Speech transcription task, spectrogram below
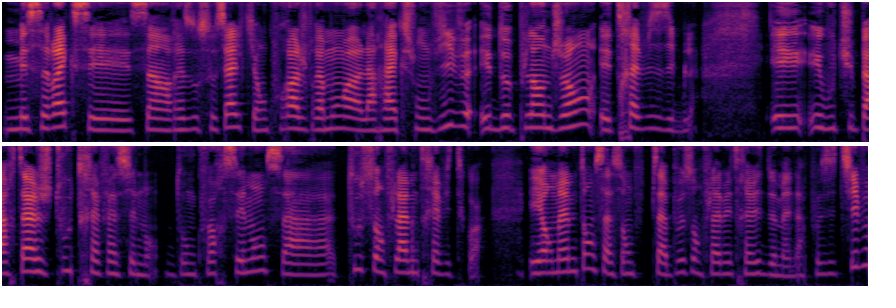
Mais c'est vrai que c'est c'est un réseau social qui encourage vraiment à la réaction vive et de plein de gens et très visible. Et, où tu partages tout très facilement. Donc forcément, ça tout s'enflamme très vite quoi. Et en même temps, ça, ça peut s'enflammer très vite de manière positive,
